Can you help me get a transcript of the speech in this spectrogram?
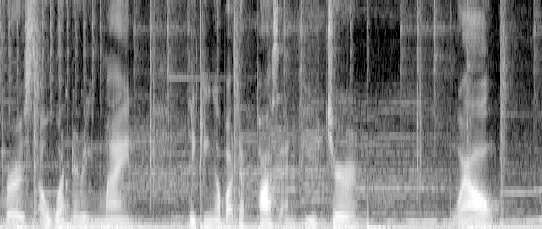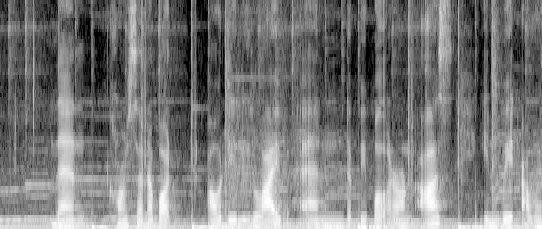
First, a wandering mind, thinking about the past and future. Well, then concern about our daily life and the people around us invade our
